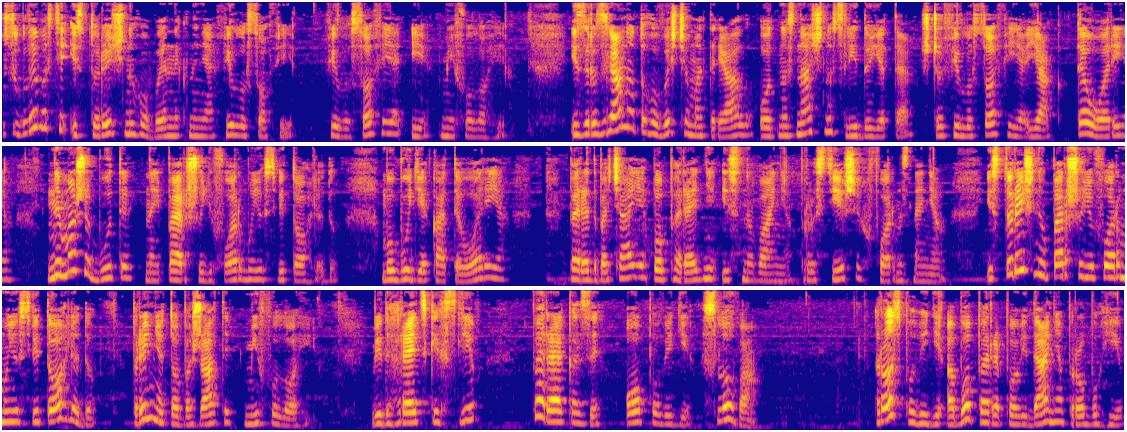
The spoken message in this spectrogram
Особливості історичного виникнення філософії. Філософія і міфологія. Із розглянутого вище матеріалу однозначно слідує те, що філософія як теорія не може бути найпершою формою світогляду, бо будь-яка теорія передбачає попереднє існування простіших форм знання. Історично першою формою світогляду прийнято вважати міфологію. Від грецьких слів перекази, оповіді, слова, розповіді або переповідання про богів,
